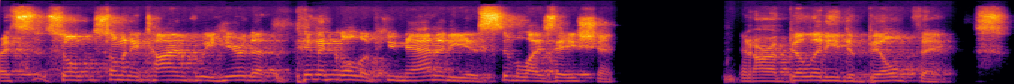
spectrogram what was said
Right? So, so many times we hear that the pinnacle of humanity is civilization and our ability to build things.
